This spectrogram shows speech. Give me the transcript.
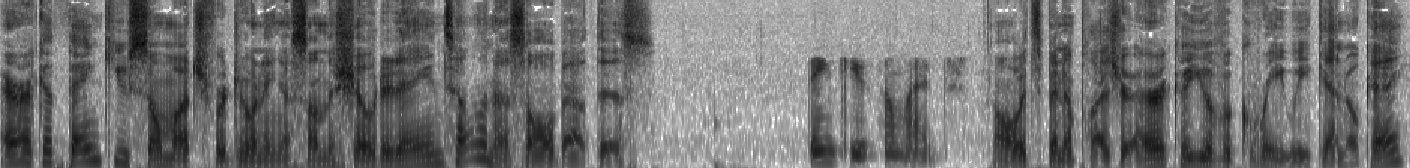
Erika, thank you so much for joining us on the show today and telling us all about this. Thank you so much. Oh, it's been a pleasure. Erika, you have a great weekend, okay?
